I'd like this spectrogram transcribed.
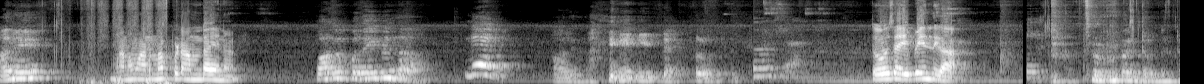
అని. మనం అన్నప్పుడు అందాయన పాలు పది అయిపోయిందా. దోశ అయిపోయిందిగా చుర్రుమంటుందంట.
